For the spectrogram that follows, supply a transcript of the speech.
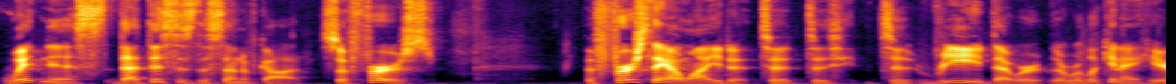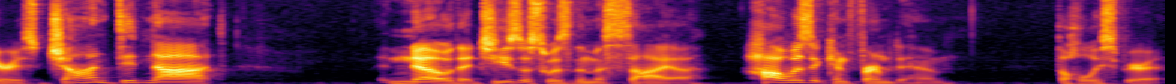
witness that this is the Son of God. So, first, the first thing I want you to, to, to, to read that we're, that we're looking at here is John did not know that Jesus was the Messiah. How was it confirmed to him? The Holy Spirit.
